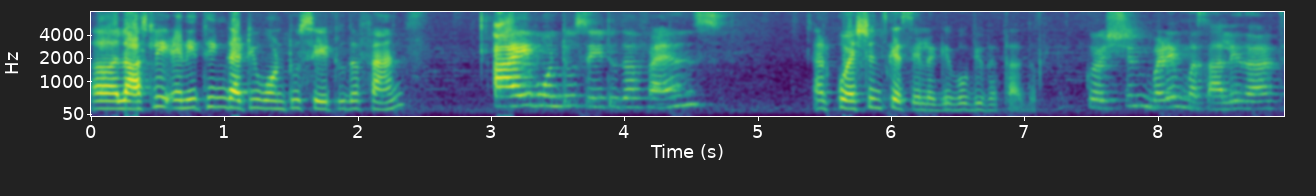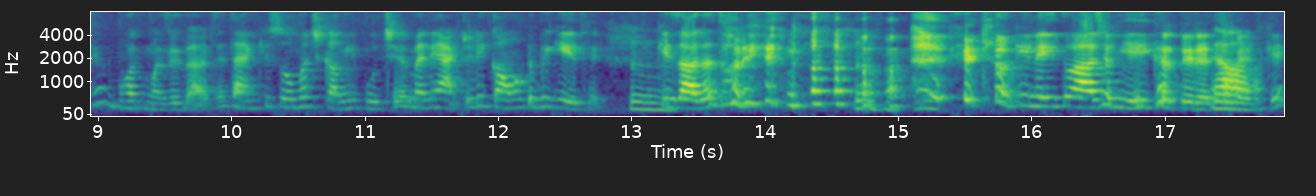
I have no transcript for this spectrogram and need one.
Uh, lastly, anything that you want to say to the fans? I want to say to the fans And questions कैसे लगे वो भी बता दो. क्वेश्चन बड़े मसालेदार थे बहुत मज़ेदार थे। थैंक यू सो मच कम ही पूछे। मैंने एक्चुअली काउंट भी किए थे हम्म। कि ज़्यादा तो नहीं क्योंकि नहीं तो आज हम यही करते रहते हाँ। बैठ के।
